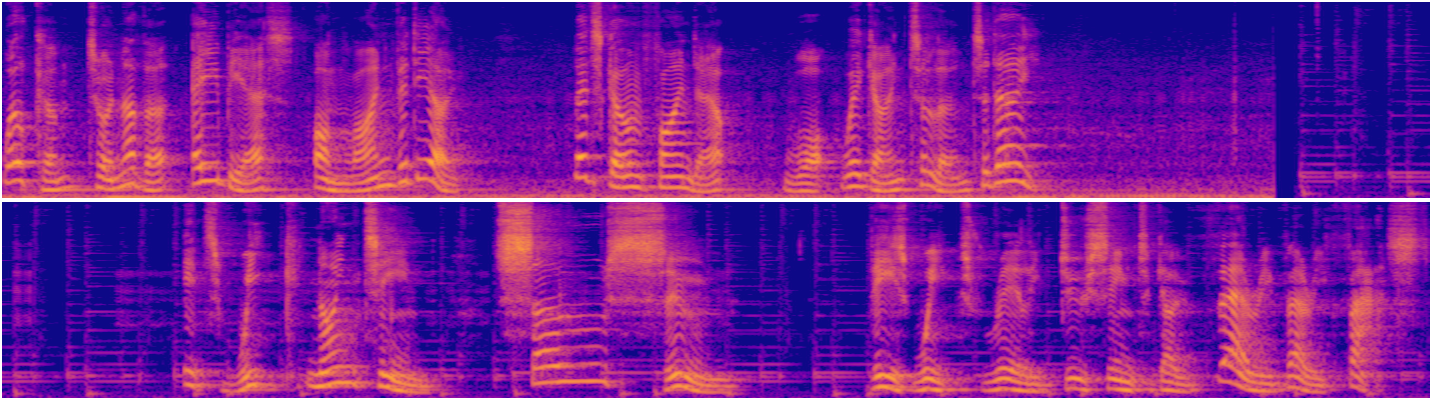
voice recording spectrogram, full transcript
Welcome to another ABS online video. Let's go and find out what we're going to learn today. It's week 19, so soon. These weeks really do seem to go very, very fast.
